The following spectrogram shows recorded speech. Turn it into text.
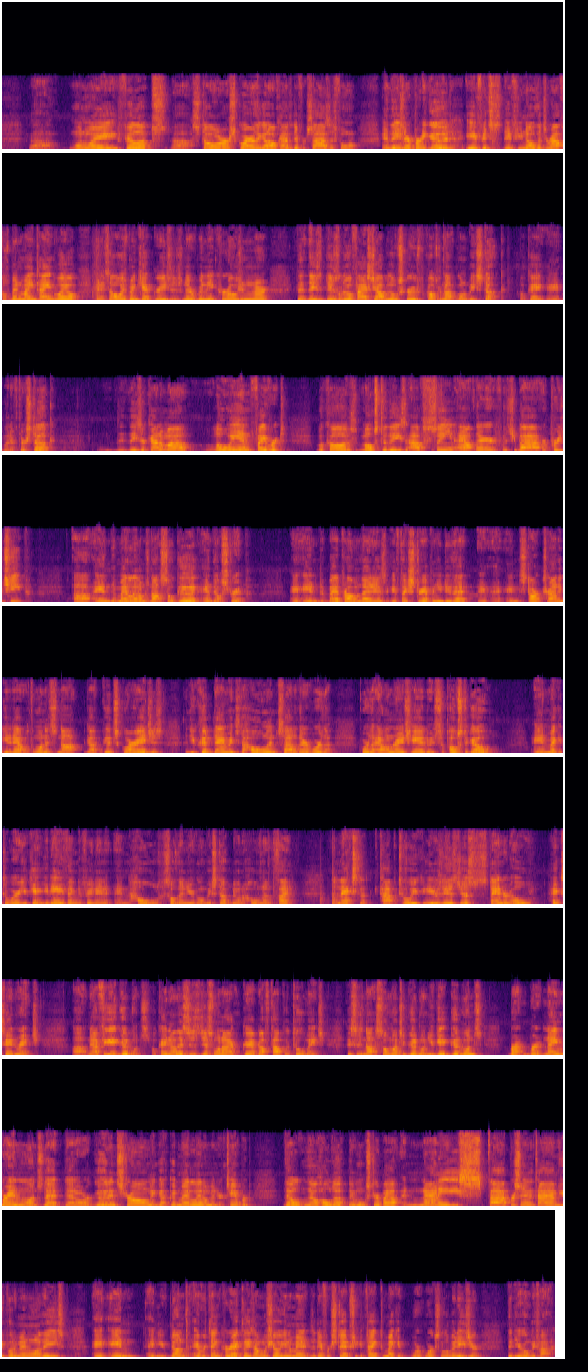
uh, one-way Phillips, Star, Square. They got all kinds of different sizes for them. And these are pretty good if it's if you know that the rifle's been maintained well and it's always been kept greased. There's never been any corrosion in there. These these will do a fast job with those screws because they're not going to be stuck. Okay, but if they're stuck, th these are kind of my low end favorite because most of these I've seen out there that you buy are pretty cheap uh, and the metal in them is not so good and they'll strip. And, and the bad problem that is if they strip and you do that eh, eh, and start trying to get it out with one that's not got good square edges, and you could damage the hole inside of there where the where the Allen wrench head is supposed to go and make it to where you can't get anything to fit in it and hold so then you're going to be stuck doing a whole nother thing. The next type of tool you can use is just standard old hex head wrench. Uh, now if you get good ones, okay, now this is just one I grabbed off top of the tool bench. This is not so much a good one. You get good ones, br- br- name brand ones that, that are good and strong and got good metal in them and they're tempered, they'll they'll hold up. They won't strip out. And 95% of the time, you put them in one of these, and and, and you've done everything correctly. As I'm going to show you in a minute, the different steps you can take to make it where it works a little bit easier, then you're going to be fine.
